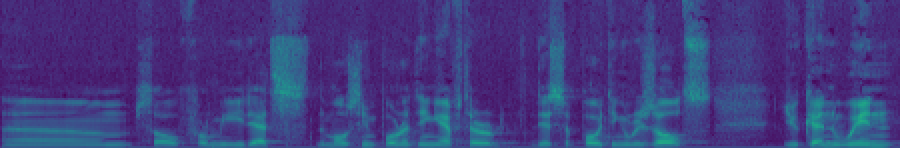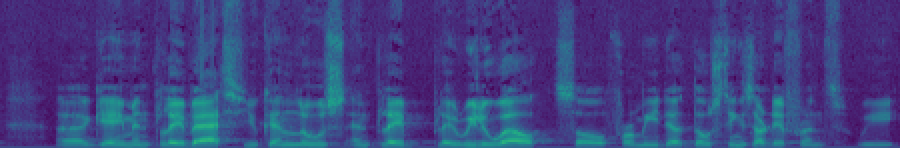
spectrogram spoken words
Um, so for me, that's the most important thing. After disappointing results, you can win a game and play bad. You can lose and play play really well. So for me, th- those things are different. We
